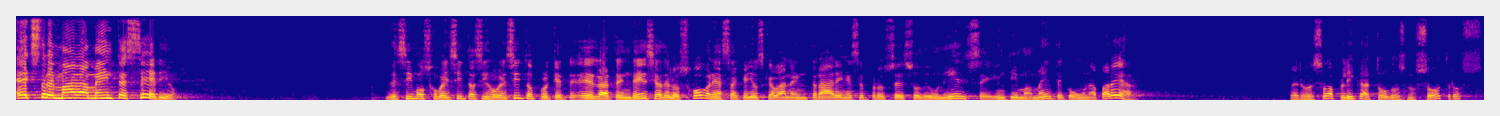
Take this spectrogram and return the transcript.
extremadamente serio. Decimos jovencitas y jovencitos porque es la tendencia de los jóvenes, aquellos que van a entrar en ese proceso de unirse íntimamente con una pareja. Pero eso aplica a todos nosotros.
